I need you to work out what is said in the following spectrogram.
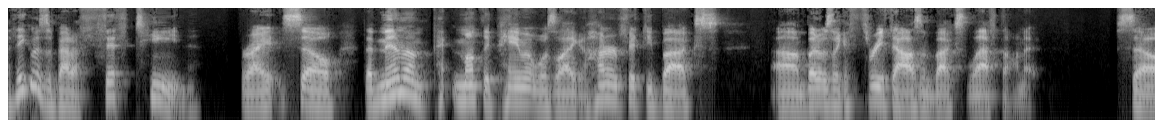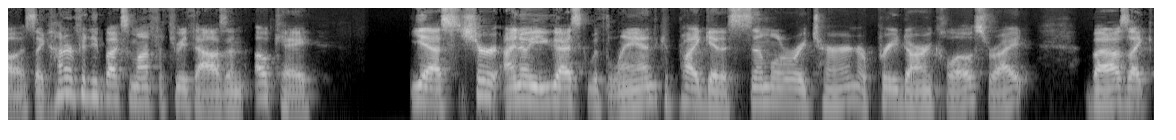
I think it was about a 15 right? So the minimum p- monthly payment was like 150 bucks, uh, but it was like a 3,000 bucks left on it. So it's like 150 bucks a month for 3,000. Okay, yes, sure. I know you guys with land could probably get a similar return or pretty darn close, right? But I was like,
